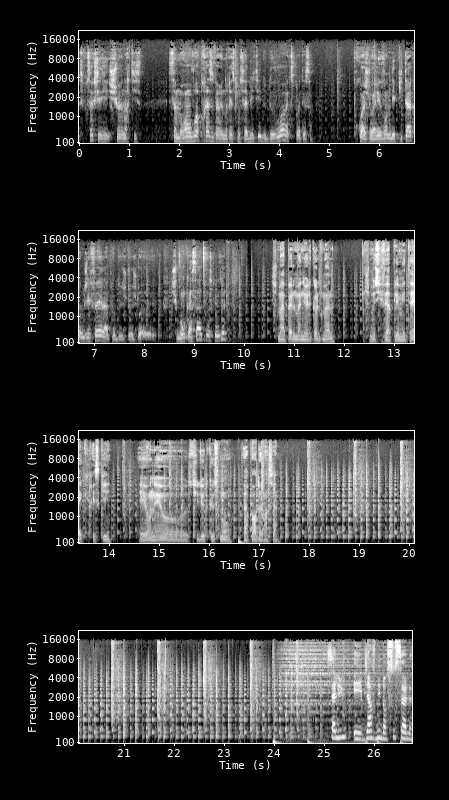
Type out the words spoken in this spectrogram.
C'est pour ça que je dit, je suis un artiste. Ça me renvoie presque vers une responsabilité de devoir exploiter ça. Pourquoi Je dois aller vendre des pitas comme j'ai fait là pour je, je suis bon qu'à ça, tu vois ce que je veux dire? Je m'appelle Manuel Goldman. Je me suis fait appeler Metech, Risky. Et on est au studio de Cosmo, vers Port de Vincennes. Salut et bienvenue dans Sous-sol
